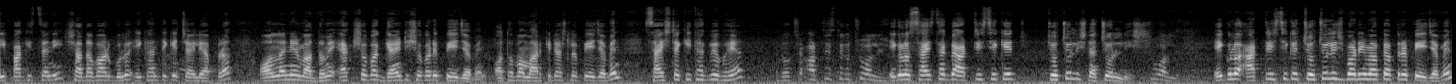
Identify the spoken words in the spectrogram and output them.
এই পাকিস্তানি সাদাবাহারগুলো এখান থেকে চাইলে আপনারা অনলাইনের মাধ্যমে একশো বা গ্যারান্টি সহকারে পেয়ে যাবেন অথবা মার্কেট আসলে পেয়ে যাবেন। সাইজটা কি থাকবে ভাইয়া? এগুলো সাইজ থাকবে আটত্রিশ থেকে চৌচল্লিশ না চল্লিশ? এগুলো আটত্রিশ থেকে চৌচল্লিশ বডির মাপে আপনারা পেয়ে যাবেন।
